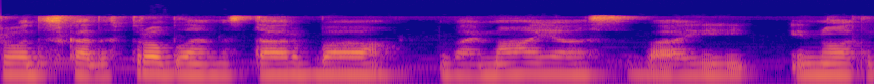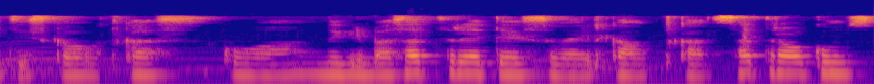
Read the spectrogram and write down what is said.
rodas kādas problēmas darbā, vai mājās, vai ir noticis kaut kas, ko negribas atcerēties, vai ir kaut kāds satraukums,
